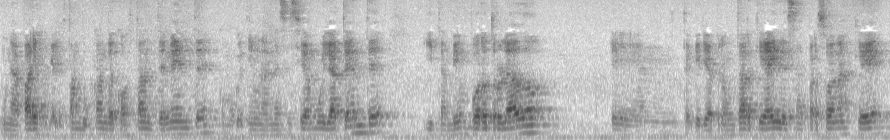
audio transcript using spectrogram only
una pareja que le están buscando constantemente, como que tiene una necesidad muy latente. Y también por otro lado, te quería preguntar qué hay de esas personas que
